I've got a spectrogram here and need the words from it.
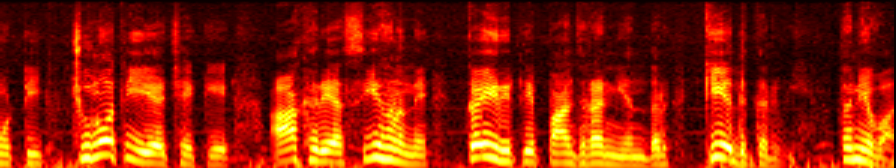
મોટી ચુનૌતી એ છે કે આખરે આ સિંહણને કઈ રીતે પાંજરાની અંદર કેદ કરવી? ધન્યવાદ.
